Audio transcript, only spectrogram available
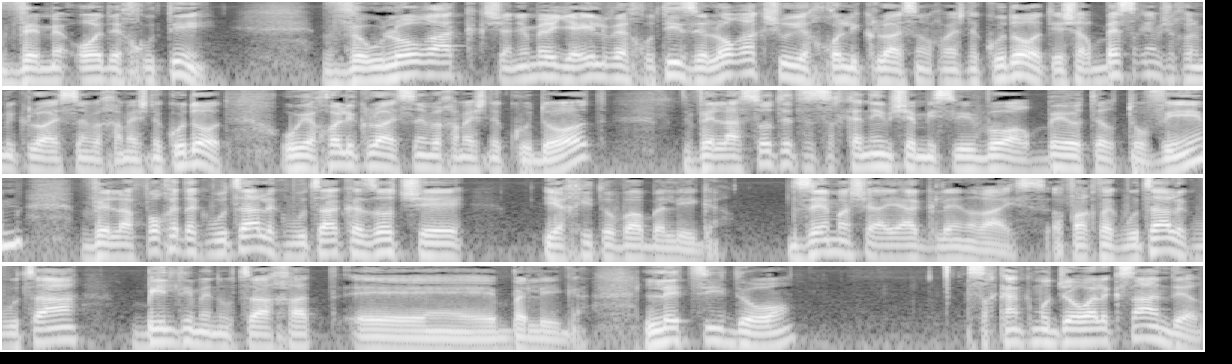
ומאוד איכותי. והוא לא רק, כשאני אומר יעיל ואיכותי, זה לא רק שהוא יכול לקלוע 25 נקודות, יש הרבה שחקנים שיכולים לקלוע 25 נקודות. הוא יכול לקלוע 25 נקודות, ולעשות את השחקנים שמסביבו הרבה יותר טובים, ולהפוך את הקבוצה לקבוצה כזאת שהיא הכי טובה בליגה. זה מה שהיה גלן רייס, הפך את הקבוצה לקבוצה בלתי מנוצחת אה, בליגה. לצידו, שחקן כמו ג'ו אלכסנדר,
